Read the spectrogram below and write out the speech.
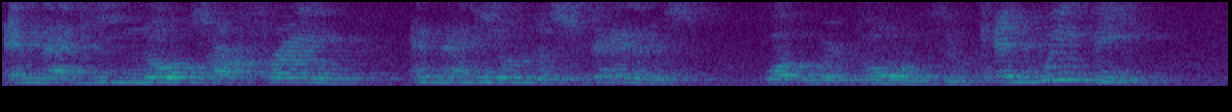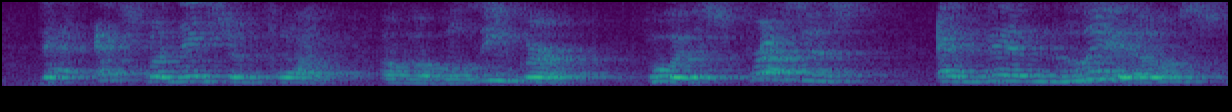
and that he knows our frame and that he understands what we're going through? Can we be that explanation point of a believer who expresses and then lives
